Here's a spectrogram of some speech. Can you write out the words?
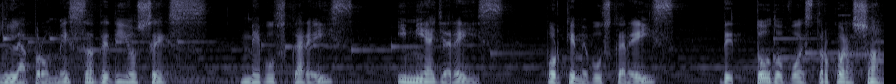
La promesa de Dios es, me buscaréis y me hallaréis, porque me buscaréis de todo vuestro corazón.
